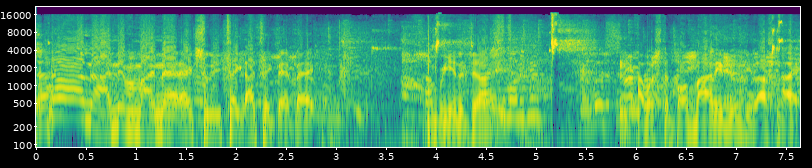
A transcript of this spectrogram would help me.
Ah, nah, never mind that. Actually, take I take that back. I'm re-energized. I watched the Bob Marley movie last night.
